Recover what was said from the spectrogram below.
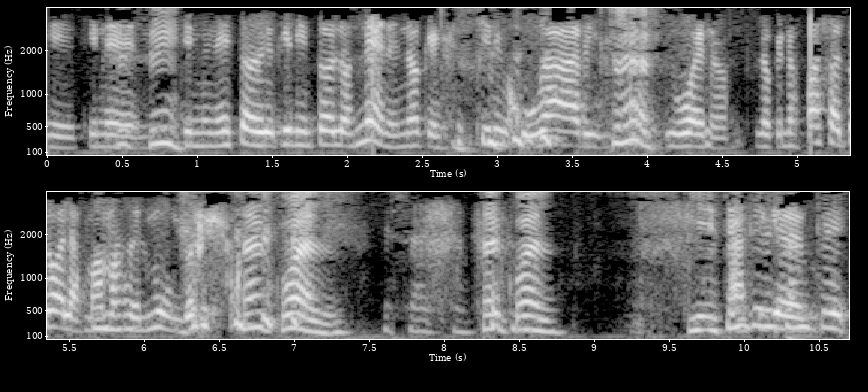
eh, tienen, esto de que tienen todos los nenes, ¿no? Que quieren jugar y, bueno, lo que nos pasa a todas las mamás del mundo. Tal cual. Exacto. Tal cual. Y está interesante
